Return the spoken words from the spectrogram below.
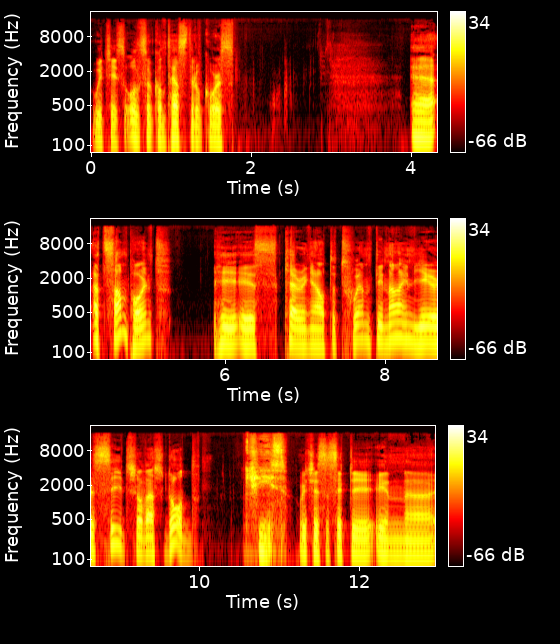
which is also contested, of course. Uh, at some point, he is carrying out a 29 year siege of Ashdod, Jeez. which is a city in uh,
